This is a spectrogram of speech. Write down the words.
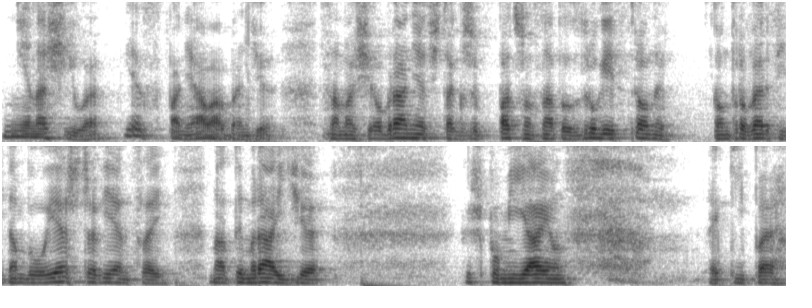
Nie na siłę. Jest wspaniała, będzie sama się obraniać. Także patrząc na to z drugiej strony, kontrowersji tam było jeszcze więcej na tym rajdzie. Już pomijając ekipę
